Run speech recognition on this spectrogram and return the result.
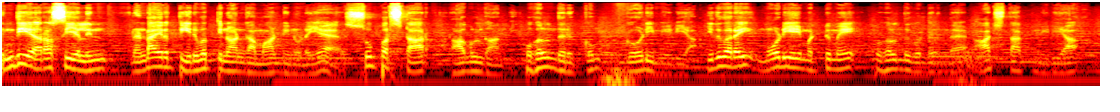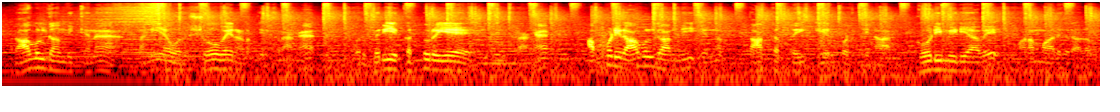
இந்திய அரசியலின் ரெண்டாயிரத்தி இருபத்தி நான்காம் ஆண்டினுடைய சூப்பர் ஸ்டார் ராகுல் காந்தி. புகழ்ந்திருக்கும் கோடி மீடியா. இதுவரை மோடியை மட்டுமே புகழ்ந்து கொண்டிருந்த ஆஜ் தாக் மீடியா ராகுல் காந்திக்கென தனியாக ஒரு ஷோவே நடத்தியிருக்கிறாங்க. ஒரு பெரிய கட்டுரையே எழுதியிருக்கிறாங்க. அப்படி ராகுல் காந்தி என்ன தாக்கத்தை ஏற்படுத்தினார்? கோடி மீடியாவே மனம் மாறுகிற அளவு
